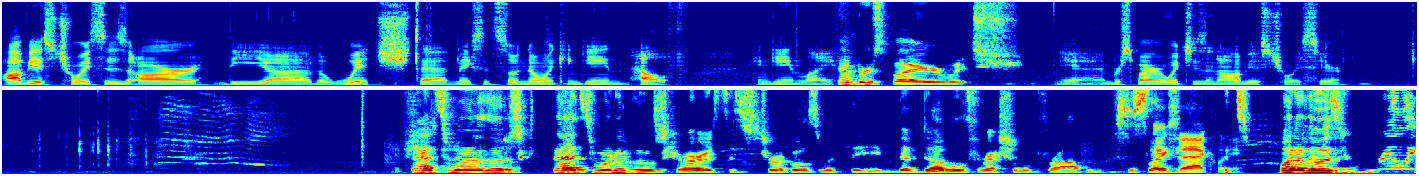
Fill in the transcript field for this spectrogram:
obvious choices are the uh, the witch that makes it so no one can gain health, can gain life. Ember Spire, which Yeah, Emberspire Witch is an obvious choice here. That's one of those that's one of those cards that struggles with the, the double threshold problems. It's like exactly. it's one of those you really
